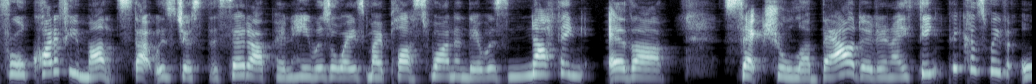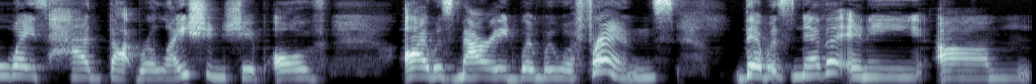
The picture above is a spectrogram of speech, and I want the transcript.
for quite a few months, that was just the setup, and he was always my plus one, and there was nothing ever sexual about it. And I think because we've always had that relationship of I was married when we were friends, there was never any um,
